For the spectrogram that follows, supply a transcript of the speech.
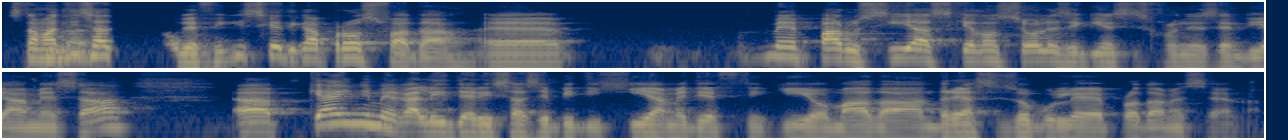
Σταματήσατε ναι. την Εθνική σχετικά πρόσφατα, ε, με παρουσία σχεδόν σε όλες εκείνες τις χρονιές ενδιάμεσα. Ε, ποια είναι η μεγαλύτερη σας επιτυχία με την Εθνική ομάδα, Ανδρέας Σιζόπουλε, πρώτα με σένα;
